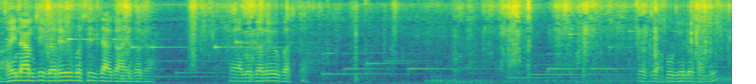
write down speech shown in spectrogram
आहे ना आमची गरेवी बसायची जागा आहे बघा. काय आम्ही गरेवी बसतो. बघ बाबू गेलो खाली.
